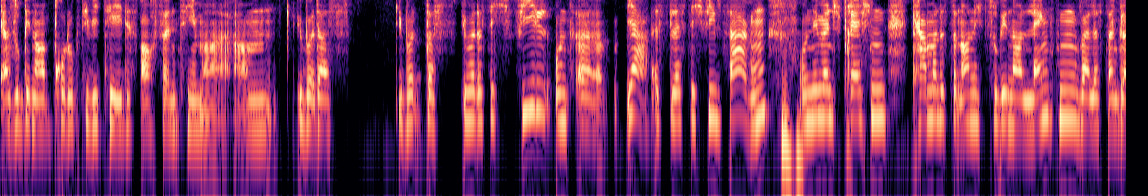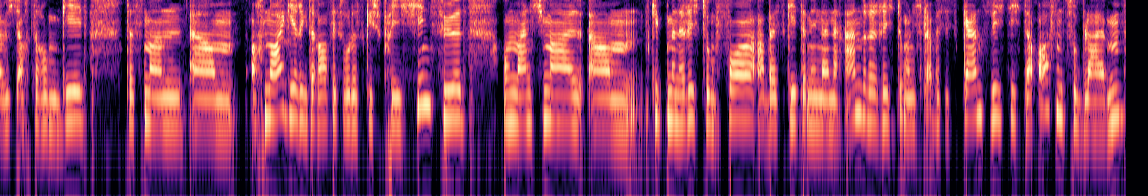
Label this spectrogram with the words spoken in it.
also genau Produktivität ist auch so ein Thema, ähm, über das über das, über das ich viel und äh, ja, es lässt sich viel sagen. Und dementsprechend kann man das dann auch nicht so genau lenken, weil es dann, glaube ich, auch darum geht, dass man ähm, auch neugierig darauf ist, wo das Gespräch hinführt. Und manchmal ähm, gibt man eine Richtung vor, aber es geht dann in eine andere Richtung. Und ich glaube, es ist ganz wichtig, da offen zu bleiben,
